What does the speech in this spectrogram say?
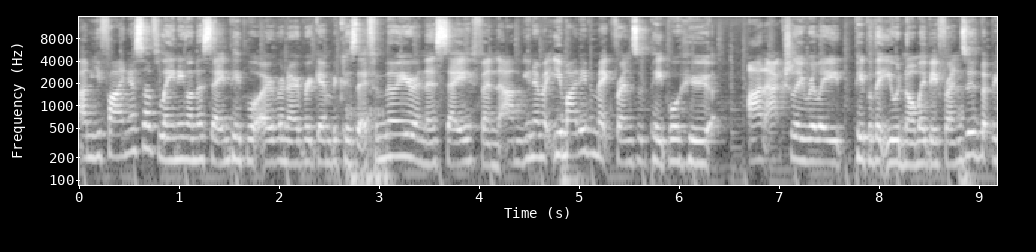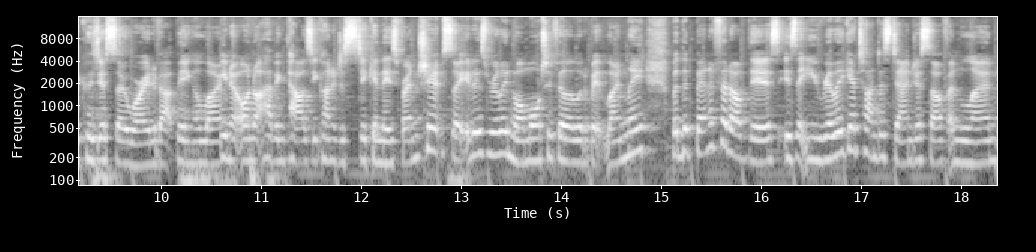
Um, you find yourself leaning on the same people over and over again because they're familiar and they're safe. And um, you know, you might even make friends with people who aren't actually really people that you would normally be friends with, but because you're so worried about being alone, you know, or not having pals, you kind of just stick in these friendships. So it is really normal to feel a little bit lonely. But the benefit of this is that you really get to understand yourself and learn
